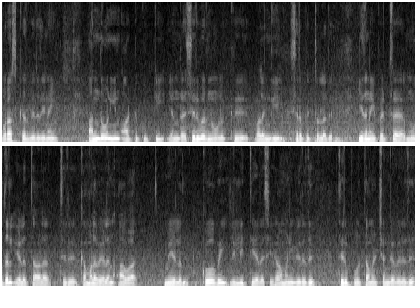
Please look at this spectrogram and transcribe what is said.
புரஸ்கர் விருதினை அந்தோனியின் ஆட்டுக்குட்டி என்ற சிறுவர் நூலுக்கு வழங்கி சிறப்பித்துள்ளது. இதனை பெற்ற முதல் எழுத்தாளர் திரு கமலவேலன் ஆவார். மேலும் கோவை லில்லித்தேவ சிகாமணி விருது திருப்பூர் தமிழ்ச்சங்க விருது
